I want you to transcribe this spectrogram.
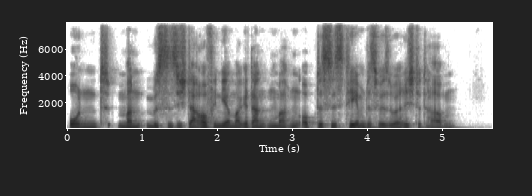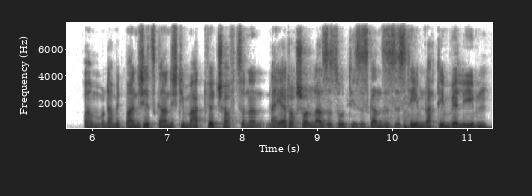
und man müsste sich daraufhin ja mal Gedanken machen, ob das System, das wir so errichtet haben, und damit meine ich jetzt gar nicht die Marktwirtschaft, sondern, naja, doch schon, also so dieses ganze System, nach dem wir leben,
